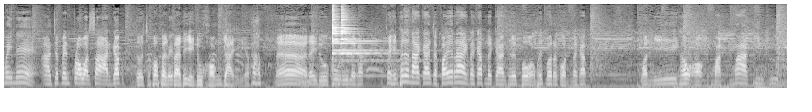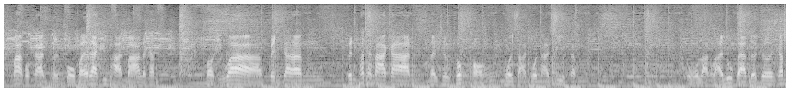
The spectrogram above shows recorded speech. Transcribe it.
ไม่แน่ อาจจะเป็นประวัติศาสตร์ครับ โดยเฉพาะแฟนๆที่อยากดูของใหญ่ครับครับ นะได้ดูคู่นี้เลยครับ จะเห็นพัฒนาการจากไฟล์แรกนะครับในการเทิร์นโปรของเพชรมรกตนะครับ วันนี้เขาออกหมัดมากยิ่งขึ้นมากกว่าการเทิร์นโปรไฟล์แรกที่ผ่านมาแล้วครับ ก็ถือว่าเป็นการเป็นพัฒนาการในเชิงชกของมวยสากลอาชีพครับ โอ้หลากหลายรูปแบบเหลือเกินครับ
